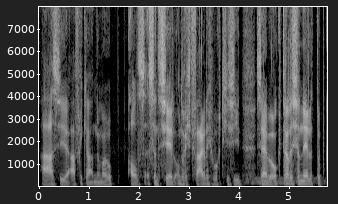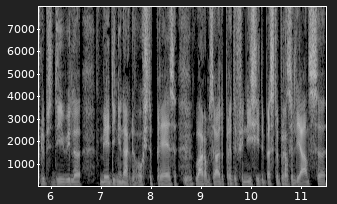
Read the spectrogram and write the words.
Azië, Afrika, noem maar op, als essentieel onrechtvaardig wordt gezien. Zij hebben ook traditionele topclubs die willen meedingen naar de hoogste prijzen. Mhm. Mm -hmm. Waarom zouden per definitie de beste Braziliaanse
